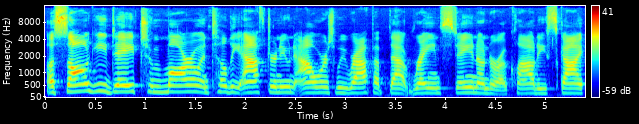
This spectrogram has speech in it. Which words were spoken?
a soggy day tomorrow until the afternoon hours. We wrap up that rain staying under a cloudy sky.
